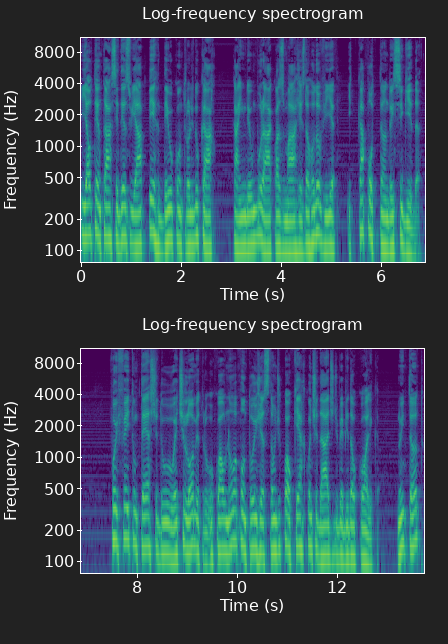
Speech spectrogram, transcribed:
e, ao tentar se desviar, perdeu o controle do carro, caindo em um buraco às margens da rodovia e capotando em seguida. Foi feito um teste do etilômetro, o qual não apontou ingestão de qualquer quantidade de bebida alcoólica. No entanto,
